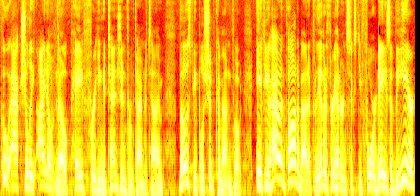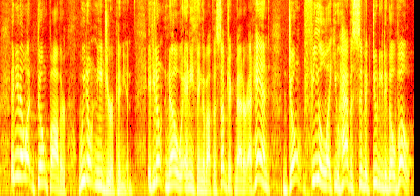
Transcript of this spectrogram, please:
who actually, I don't know, pay freaking attention from time to time. Those people should come out and vote. If you haven't thought about it for the other 364 days of the year, then you know what? Don't bother. We don't need your opinion. If you don't know anything about the subject matter at hand, don't feel like you have a civic duty to go vote.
